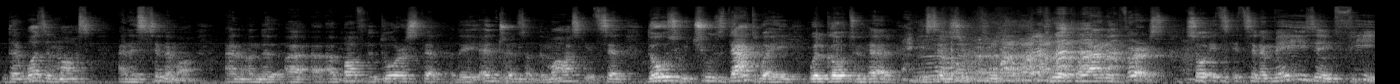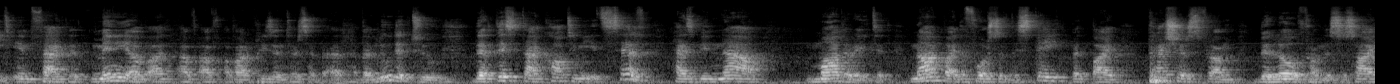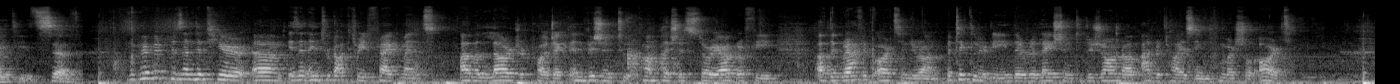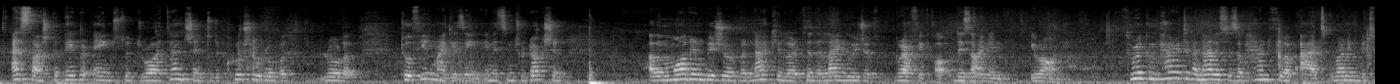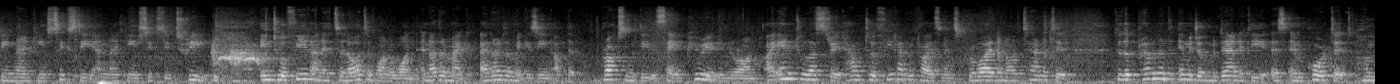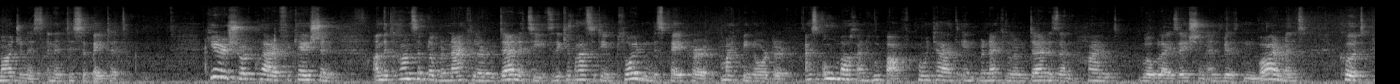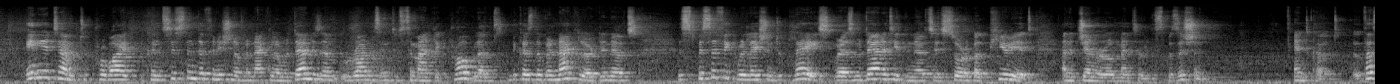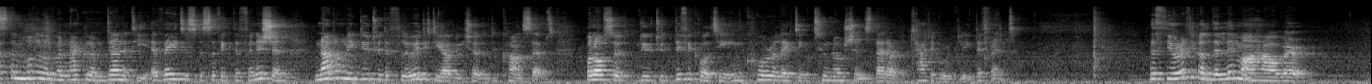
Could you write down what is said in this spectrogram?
there was a mosque and a cinema and on the uh, uh, above the doorstep, the entrance of the mosque, it said, "Those who choose that way will go to hell." Essentially, through, through a Quranic verse. So it's it's an amazing feat, in fact, that many of our, of, of, of our presenters have, have alluded to, that this dichotomy itself has been now moderated, not by the force of the state, but by pressures from below, from the society itself. The paper presented here um, is an introductory fragment of a larger project envisioned to accomplish a historiography of the graphic arts in Iran, particularly in their relation to the genre of advertising commercial art. As such, the paper aims to draw attention to the crucial role of Tawfiq magazine in its introduction of a modern visual vernacular to the language of graphic design in Iran. Through a comparative analysis of a handful of ads running between 1960 and 1963 in Tawfiq and Ittilaat 101, another, mag another magazine of the, approximately the same period in Iran, I aim to illustrate how Tawfiq advertisements provide an alternative to the prevalent image of modernity as imported, homogenous, and anticipated. Here a short clarification on the concept of vernacular modernity to the capacity employed in this paper might be in order. As Umbach and Hüppauf point out in Vernacular Modernism, Heimat, Globalization and Built Environment, Quote, any attempt to provide a consistent definition of vernacular modernism runs into semantic problems because the vernacular denotes a specific relation to place, whereas modernity denotes a historical period and a general mental disposition. End quote. Thus, the model of vernacular modernity evades a specific definition, not only due to the fluidity of each of the two concepts, but also due to difficulty in correlating two notions that are categorically different. The theoretical dilemma, however,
